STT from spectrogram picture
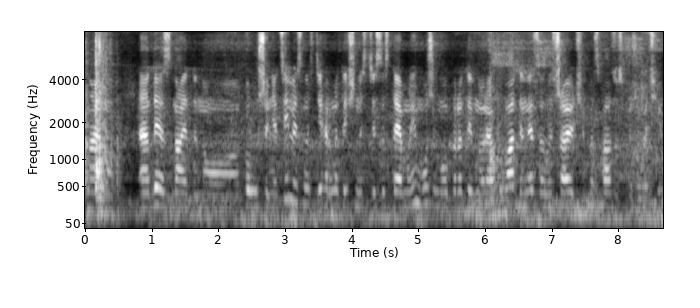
знаємо, е, де знайдено порушення цілісності, герметичності системи, і можемо оперативно реагувати, не залишаючи без газу споживачів.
